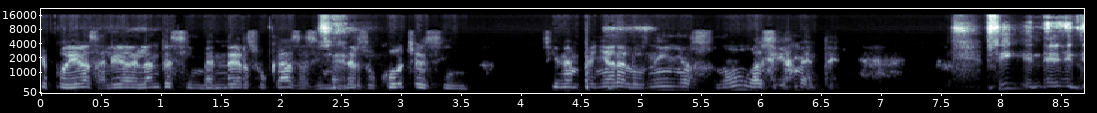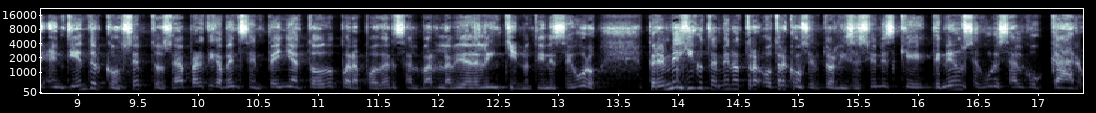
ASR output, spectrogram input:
que pudiera salir adelante sin vender su casa, sin vender su coche, sin, sin empeñar a los niños, ¿no? Básicamente. Sí, entiendo el concepto, o sea, prácticamente se empeña todo para poder salvar la vida de alguien quien no tiene seguro. Pero en México también otra, otra conceptualización es que tener un seguro es algo caro.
